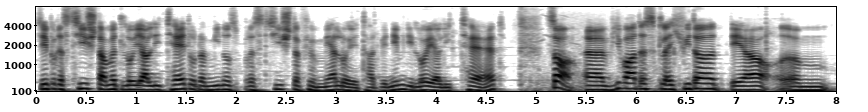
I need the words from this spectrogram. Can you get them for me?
C Prestige damit Loyalität oder minus Prestige dafür mehr Loyalität. Wir nehmen die Loyalität. So, äh, wie war das gleich wieder? Der ähm,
